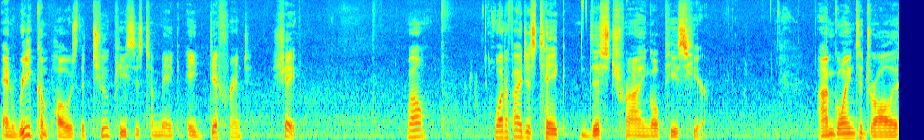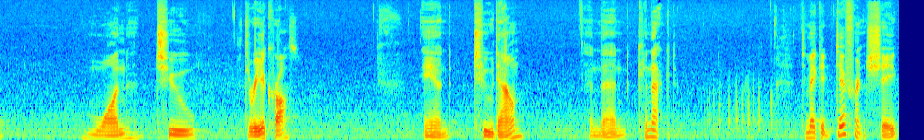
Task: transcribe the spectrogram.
and recompose the two pieces to make a different shape. Well, what if I just take this triangle piece here? I'm going to draw it one, two, three across, and two down, and then connect. To make a different shape,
